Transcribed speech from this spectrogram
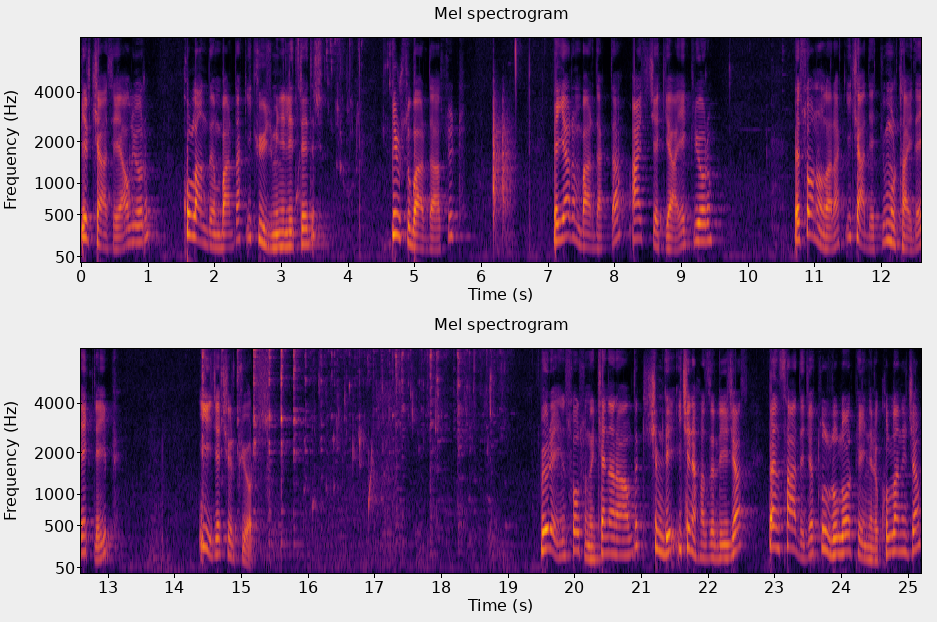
bir kaseye alıyorum. Kullandığım bardak 200 mililitredir. Bir su bardağı süt ve yarım bardak da ayçiçek yağı ekliyorum. Ve son olarak 2 adet yumurtayı da ekleyip iyice çırpıyoruz. Böreğin sosunu kenara aldık. Şimdi içine hazırlayacağız. Ben sadece tuzlu lor peyniri kullanacağım.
